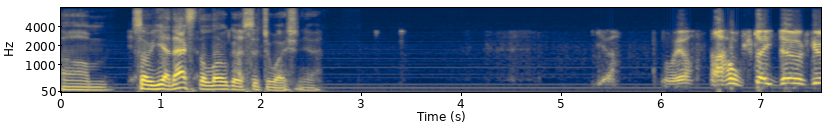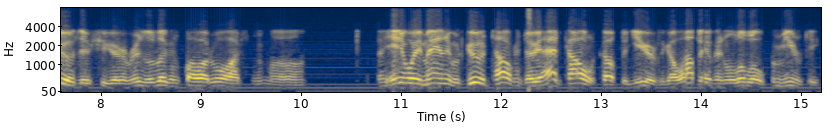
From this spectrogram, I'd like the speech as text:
Um, so yeah, that's the logo situation. Yeah. Yeah. Well, I hope State does good this year. Really looking forward to watching them. Uh, anyway, man, it was good talking to you. I had called a couple of years ago. I live in a little old community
